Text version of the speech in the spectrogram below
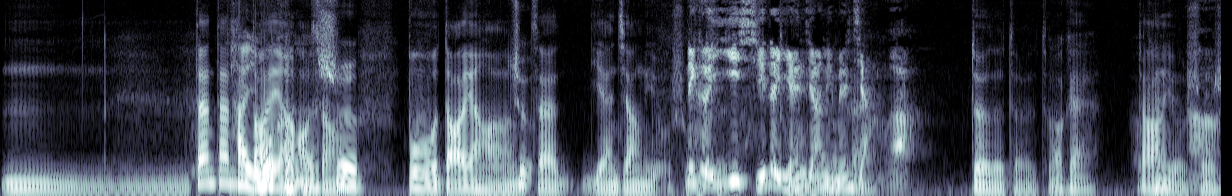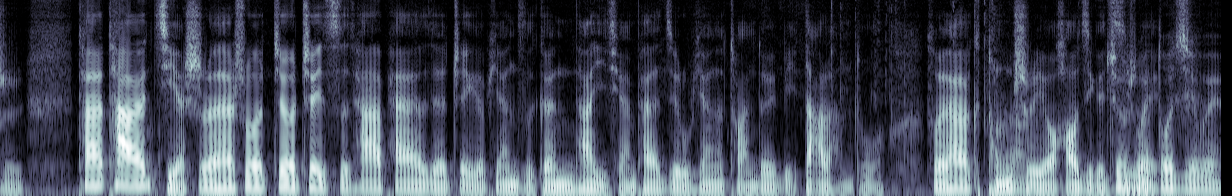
嗯，但但他有可导演好像能是不不，导演好像在演讲里有说那个一席的演讲里面讲了，对对对对。OK，他好像有说是，他他好像解释了，他说就这次他拍的这个片子跟他以前拍的纪录片的团队比大了很多，所以他同时有好几个机就是位，多机位，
